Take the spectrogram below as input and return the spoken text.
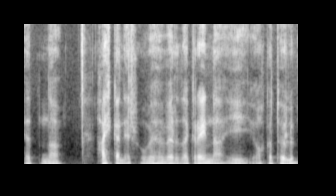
hérna hækkanir og við höfum verið að greina í okkar tölum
